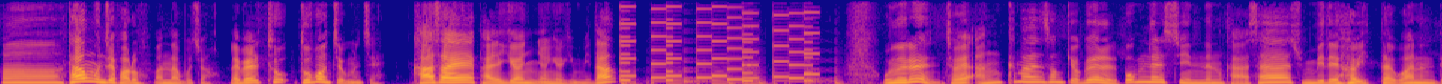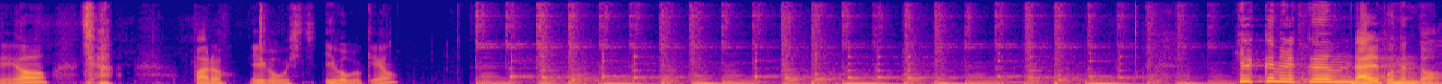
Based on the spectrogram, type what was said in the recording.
어, 다음 문제 바로 만나보죠. 레벨 2 두 번째 문제. 가사의 발견 영역입니다. 오늘은 저의 앙큼한 성격을 뽐낼 수 있는 가사 준비되어 있다고 하는데요. 자, 바로 읽어보시, 읽어볼게요. 힐끔힐끔 날 보는 너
